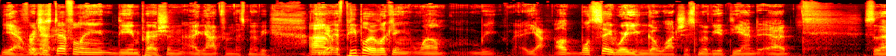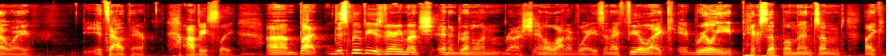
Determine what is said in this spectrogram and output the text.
yeah, which is definitely the impression I got from this movie. Um, Yep. If people are looking, well, we yeah, I'll, we'll say where you can go watch this movie at the end, uh, so that way it's out there, obviously. Um, but this movie is very much an adrenaline rush in a lot of ways, and I feel like it really picks up momentum. Like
